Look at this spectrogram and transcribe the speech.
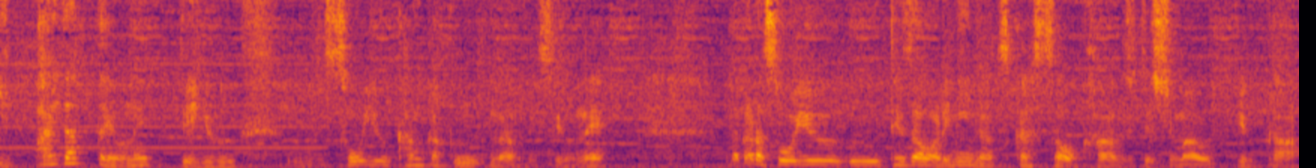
いっぱいだったよねっていうそういう感覚なんですよね。だからそういう手触りに懐かしさを感じてしまうっていうか、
